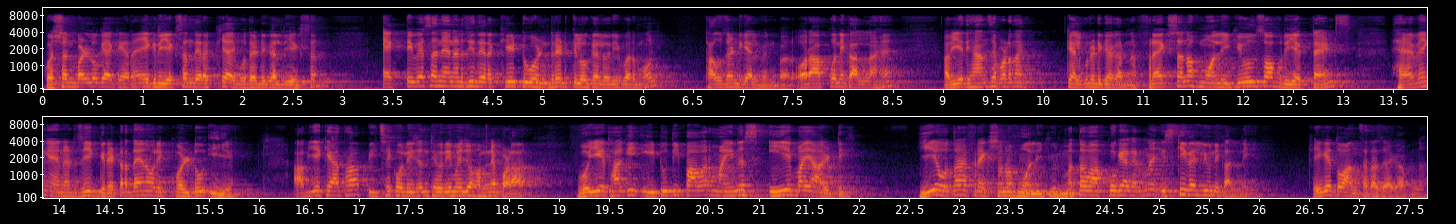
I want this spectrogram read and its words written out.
क्वेश्चन पढ़ लो, क्या कह रहे हैं? एक रिएक्शन दे रखी है हाइपोथेटिकल रिएक्शन एक्टिवेशन एनर्जी दे रखी है 200 किलो कैलोरी पर मोल थाउज़ेंड कैलविन पर। और आपको निकालना है, अब ये ध्यान से पढ़ना कैलकुलेट क्या करना fraction of molecules of reactants having energy greater than और इक्वल टू ई अब ये क्या था? पीछे कोलिजन थ्योरी में जो हमने पढ़ा, वो ये था कि e to the power minus E A by R T ये होता है फ्रैक्शन ऑफ़ मॉलिक्यूल मतलब आपको क्या करना है? इसकी वैल्यू निकालनी है। ठीक है? तो आंसर आ जाएगा अपना।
